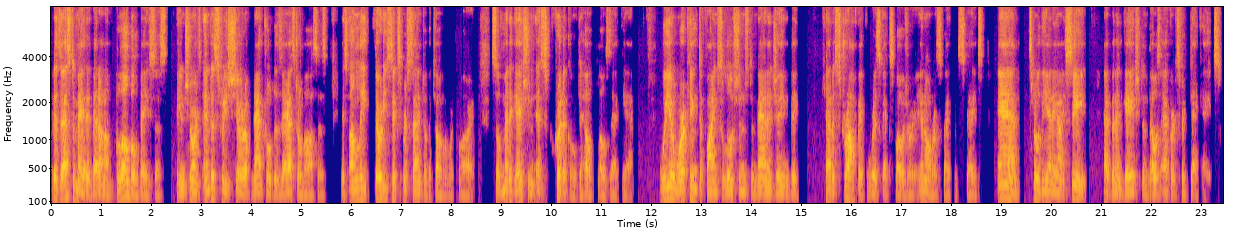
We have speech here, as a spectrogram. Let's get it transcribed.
It is estimated that on a global basis, the insurance industry's share of natural disaster losses is only 36% of the total required. So mitigation is critical to help close that gap. We are working to find solutions to managing the catastrophic risk exposure in our respective states and through the NAIC have been engaged in those efforts for decades.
